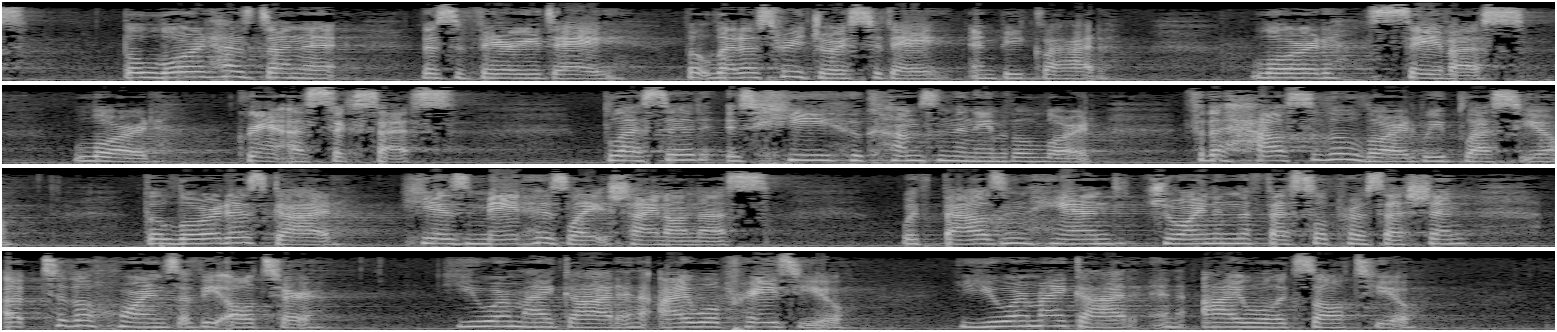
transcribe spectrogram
The Lord has done it this very day, but let us rejoice today and be glad. Lord, save us. Lord, grant us success. Blessed is he who comes in the name of the Lord. For the house of the Lord we bless you. The Lord is God. He has made his light shine on us. With bows in hand, join in the festal procession up to the horns of the altar. You are my God, and I will praise you. You are my God, and I will exalt you.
